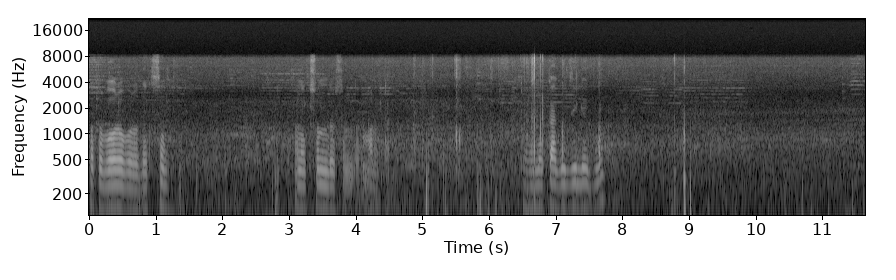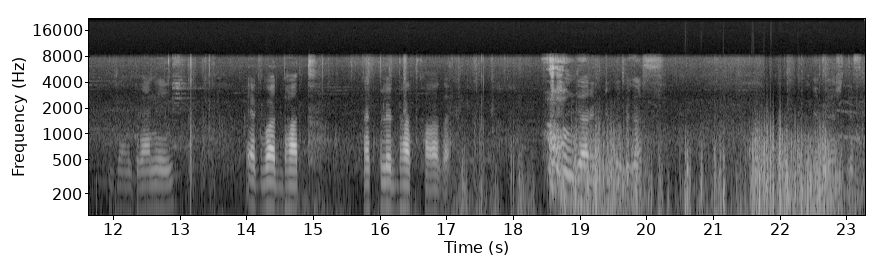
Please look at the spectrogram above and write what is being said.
কত বড় বড়, দেখছেন? অনেক সুন্দর সুন্দর মালটা। এটা হলো কাগজি লেবু। যার গ্রানেই এক ভাত ভাত। এক প্লেট ভাত খাওয়া যায়। যার একটু পেঁপে গাছ পেঁপে আসতেছে।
